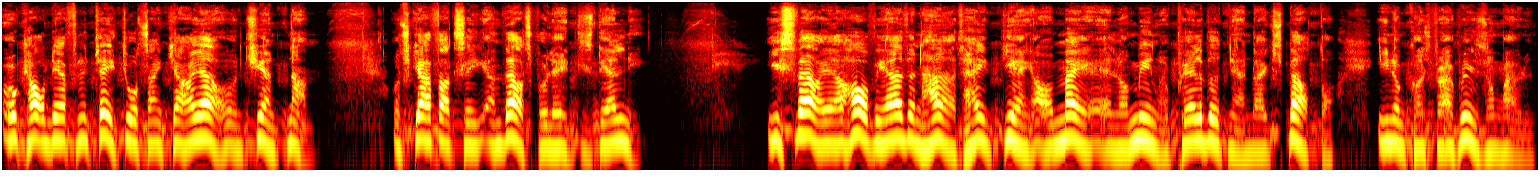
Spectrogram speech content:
och har definitivt gjort sig en karriär och ett känt namn och skaffat sig en världspolitisk ställning. I Sverige har vi även här ett helt gäng av mer eller mindre självutnämnda experter inom konspirationsområdet.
